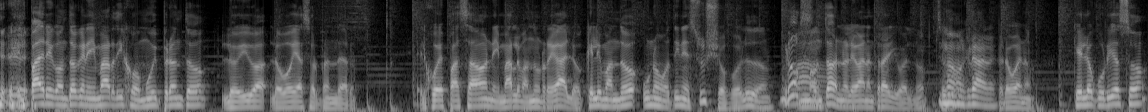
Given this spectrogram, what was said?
El padre contó que Neymar dijo muy pronto lo, iba, lo voy a sorprender. El jueves pasado Neymar le mandó un regalo. ¿Qué le mandó? Unos botines suyos, boludo. Grosso. Un montón, no le van a entrar igual, ¿no? Seguro. No, claro. Pero bueno, ¿qué es lo curioso?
